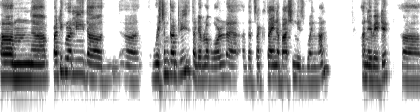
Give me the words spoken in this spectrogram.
Um, uh, particularly the uh, Western countries, the developed world, uh, the China bashing is going on unabated. Uh,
